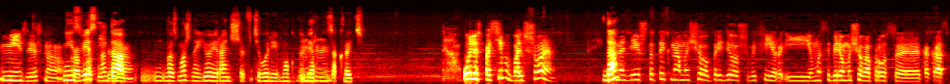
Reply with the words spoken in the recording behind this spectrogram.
неизвестно. Неизвестно, вообще, да. да. Возможно, ее и раньше в теории могут, наверное, угу. закрыть. Оля, спасибо большое. Да? Я надеюсь, что ты к нам еще придешь в эфир, и мы соберем еще вопросы как раз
